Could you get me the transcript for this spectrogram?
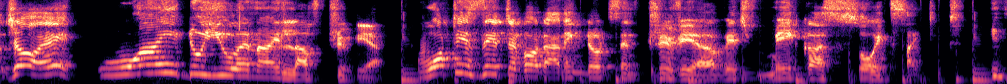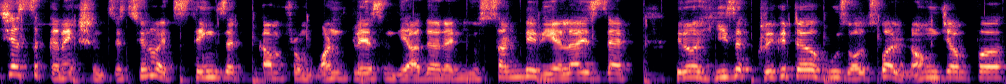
Joy, why do you and I love trivia? What is it about anecdotes and trivia which make us so excited? It's just the connections. It's, you know, it's things that come from one place and the other. And you suddenly realize that, you know, he's a cricketer who's also a long jumper.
